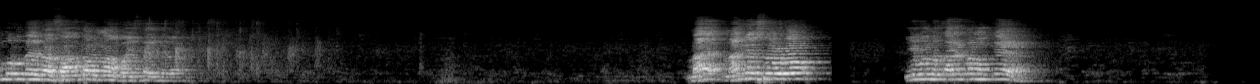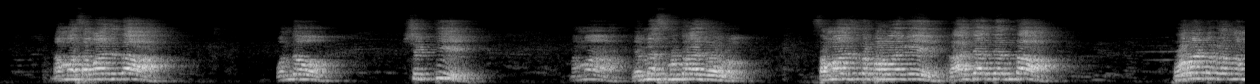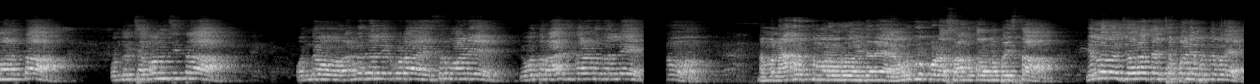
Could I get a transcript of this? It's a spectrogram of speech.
ತುಂಬ ಹೃದಯದ ಸ್ವಾಗತವನ್ನ ಬಯಸ್ತಾ ಇದ್ದೇವೆ. ನಾಗೇಶ್ ಅವರು ಈ ಒಂದು ಕಾರ್ಯಕ್ರಮಕ್ಕೆ ನಮ್ಮ ಸಮಾಜದ ಒಂದು ಶಕ್ತಿ ನಮ್ಮ ಎಂ ಎಸ್ ಮುತ್ತರಾಜ್ ಅವರು. ಸಮಾಜದ ಪರವಾಗಿ ರಾಜ್ಯಾದ್ಯಂತ ಹೋರಾಟಗಳನ್ನು ಮಾಡ್ತಾ ಒಂದು ಚಲನಚಿತ್ರ ಒಂದು ರಂಗದಲ್ಲಿ ಕೂಡ ಹೆಸರು ಮಾಡಿ ಇವತ್ತು ರಾಜಕಾರಣದಲ್ಲಿ ನಮ್ಮ ನಾಗರತ್ನಮ್ಮರವರು ಇದ್ದಾರೆ, ಅವ್ರಿಗೂ ಕೂಡ ಸ್ವಾಗತವನ್ನು ಬಯಸ್ತಾ ಎಲ್ಲರೂ ಜೋರಾದ ಚಪ್ಪಾಳೆ ಬಂಧುಗಳೇ.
